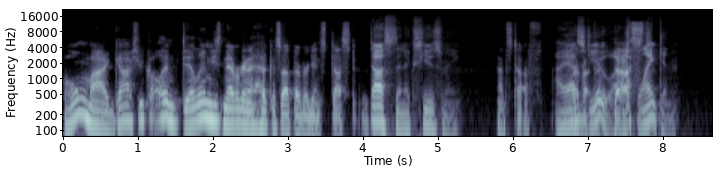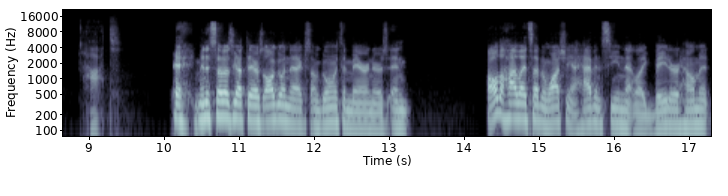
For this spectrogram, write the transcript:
Oh my gosh, you call him Dylan? He's never gonna hook us up ever against Dustin. Dustin, excuse me. That's tough. I Sorry asked you. that. I was Dust. blanking. Hot. Hey, Minnesota's got theirs. I'll go next. I'm going with the Mariners. And all the highlights I've been watching, I haven't seen that like Vader helmet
